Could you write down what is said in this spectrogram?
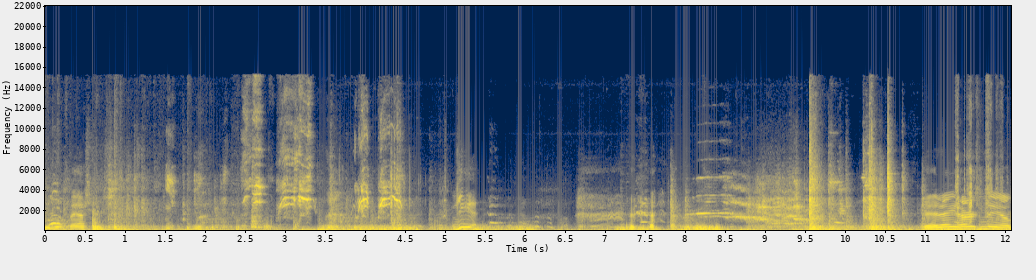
Little bastards. Get. it ain't hurting them.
